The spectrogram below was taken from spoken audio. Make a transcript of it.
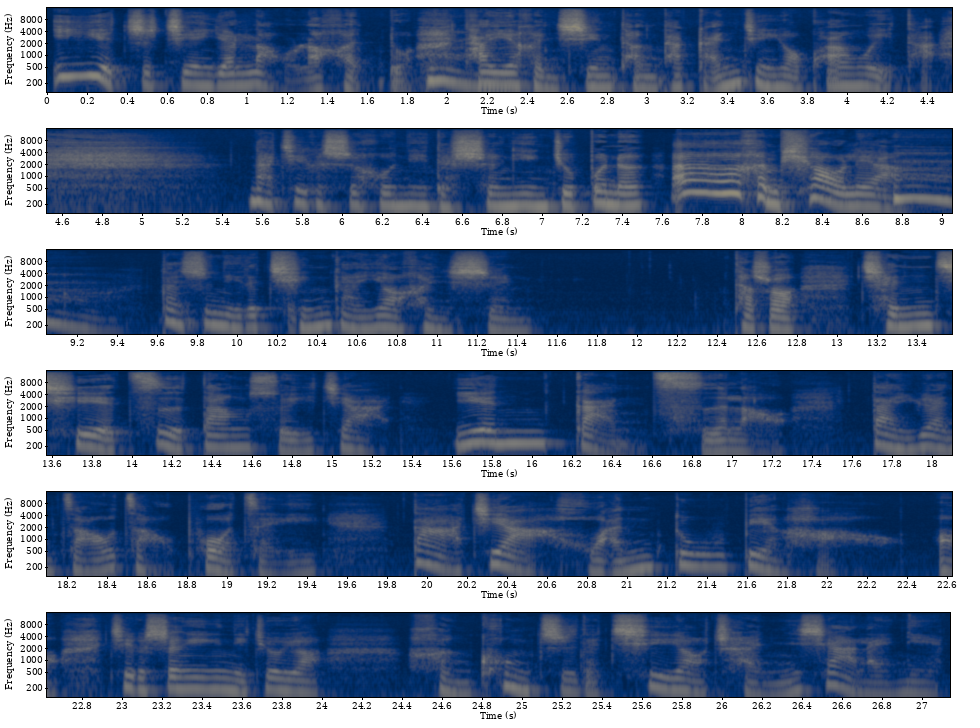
一夜之间也老了很多，她也很心疼，她赶紧要宽慰他。那这个时候你的声音就不能啊，很漂亮。但是你的情感要很深。他说：“臣妾自当随驾，焉敢辞劳？但愿早早破贼，大驾还都便好。”哦，这个声音你就要很控制的，气要沉下来念。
